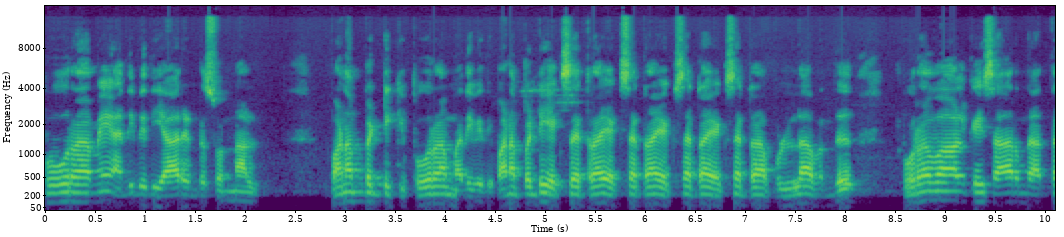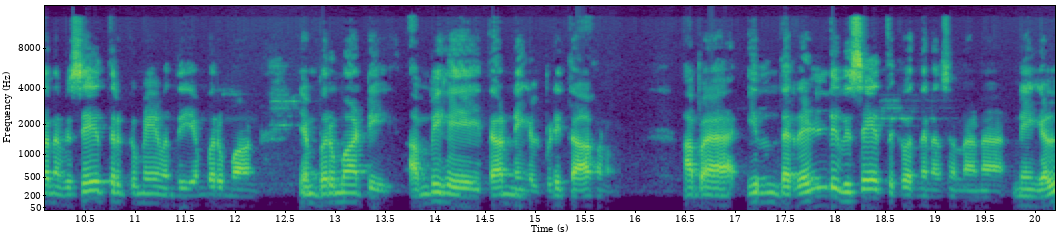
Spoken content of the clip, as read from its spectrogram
பூராமே அதிபதி யார் என்று சொன்னால் பணப்பெட்டிக்கு பூராம் அதிபதி. பணப்பெட்டி எக்ஸட்ரா எக்ஸட்ரா எக்ஸட்ரா எக்ஸட்ரா ஃபுல்லாக வந்து புற வாழ்க்கை சார்ந்த அத்தனை விஷயத்திற்குமே வந்து எம்பெருமான் எம்பெருமாட்டி அம்பிகையை தான் நீங்கள் பிடித்தாகணும். அப்போ இந்த ரெண்டு விஷயத்துக்கு வந்து என்ன சொன்னான்னா நீங்கள்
